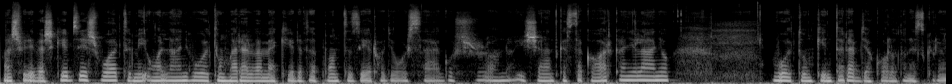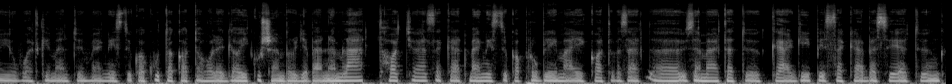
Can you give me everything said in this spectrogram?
Másfél éves képzés volt, mi online voltunk, már elve megkérdezve pont azért, hogy országosan is jelentkeztek a harkányi lányok. Voltunk kint terepgyakorlaton, ez külön jó volt, kimentünk, megnéztük a kutakat, ahol egy laikus ember ugyebár nem láthatja ezeket, megnéztük a problémáikat, vezet, üzemeltetőkkel, gépészekkel beszéltünk,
